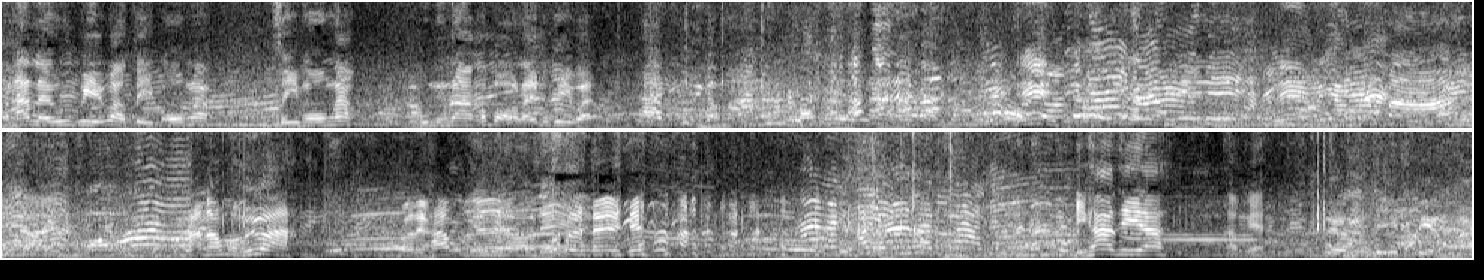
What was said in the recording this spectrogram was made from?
อันนั้นอะไรลูกพี่เปล่าสี่โมงแล้วสี่โมงแล้วคุณนุนาเขาบอกอะไรลูกพี่ไว้ใจร้านน้องผมพี่ป่ะสวัสดีครับเออสวัสดีอีกห้าทีอะ โอเคเดือนที่เปลี่ยนมา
